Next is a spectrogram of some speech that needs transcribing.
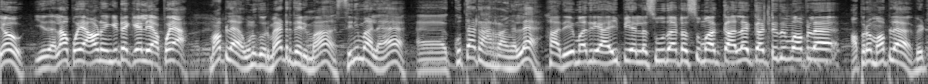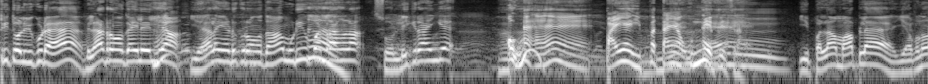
யோ இதெல்லாம் போய் அவனு என்கிட்ட கேளியா போயா. மாப்ள உனக்கு ஒரு மேட்டர் தெரியுமா? சினிமால குத்தாட்டம் ஆடுறாங்கல்ல? அதே மாதிரி ஐபிஎல்ல சூதாட்டம் சும்மா கலை கட்டுது மாப்பிள. அப்புறம் மாப்ள வெற்றி தோல்வி கூட விளையாடுறவங்க கையில இல்லையா? ஏலம் எடுக்கிறவங்க தான் முடிவு பண்றாங்களாம். சொல்லிக்கிறாங்க. பையன் இப்ப தான் உண்மையை பேசுறேன். இப்பெல்லாம் மாப்ள எவனோ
